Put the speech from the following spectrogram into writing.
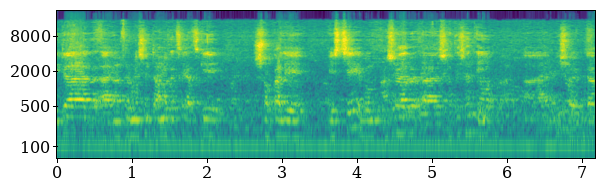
এটার ইনফরমেশনটা আমার কাছে আজকে সকালে এসছে এবং আসার সাথে সাথেই বিষয়টা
